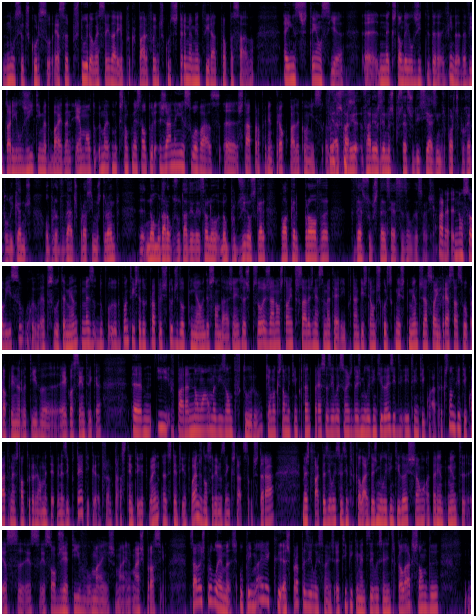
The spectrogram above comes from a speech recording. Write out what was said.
no seu discurso essa postura ou essa ideia, porque repara, foi um discurso extremamente virado para o passado a insistência uh, na questão da, da, enfim, da, da, vitória ilegítima de Biden é uma, uma, uma, questão que, nesta altura, já nem a sua base uh, está propriamente preocupada com isso. Aliás, discurso... várias, várias dezenas de processos judiciais interpostos por republicanos ou por advogados próximos de Trump uh, não mudaram o resultado da eleição, não, não produziram sequer qualquer prova que desse substância a essas alegações. Para não só isso, absolutamente, mas do, do, ponto de vista dos próprios estudos de opinião e das sondagens, as pessoas já não estão interessadas nessa matéria. E, portanto, isto é um discurso que neste momento já só interessa à sua própria narrativa egocêntrica um, e, repara, não há uma visão de futuro, que é uma questão muito importante para essas eleições de 2022 e de, e de 24. A questão de 24, nesta altura, realmente é apenas hipotética. Trump terá 78, an 78 anos, não sabemos em que estado de saúde estará, mas, de facto, as eleições intercalares de 2022 são, aparentemente, esse, esse, esse objetivo mais, mais, mais próximo. Mas há dois problemas. O primeiro é que as próprias eleições, tipicamente as eleições intercalares, são de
